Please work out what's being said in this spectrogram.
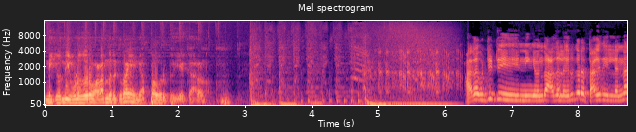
இன்னைக்கு வந்து இவ்வளோ தூரம் வளர்ந்துருக்கு தான் எங்கள் அப்பா ஒரு பெரிய காரணம். அதை விட்டுட்டு நீங்கள் வந்து அதில் இருக்கிற தகுதி இல்லைன்னா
